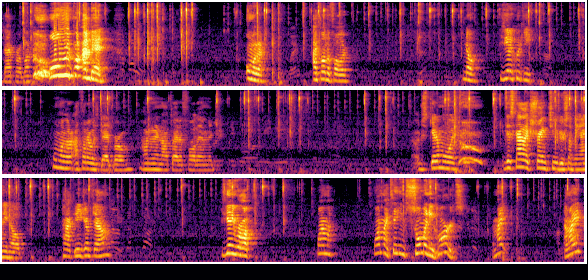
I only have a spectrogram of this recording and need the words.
Die pro block. Oh, I'm dead. Oh my god, I found the faller. No, he's got a quickie. Oh my god, I thought I was dead, bro. How did I not die to fall damage? On? just get him away. this guy like strength two or something. I need help. Pat, can you jump down? He's getting rocked. Why am I? Why am I taking so many hearts? Am I? Am I? Even,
